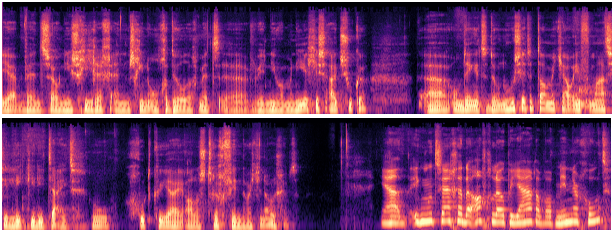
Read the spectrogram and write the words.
je bent zo nieuwsgierig en misschien ongeduldig met weer nieuwe maniertjes uitzoeken om dingen te doen. Hoe zit het dan met jouw informatieliquiditeit? Hoe goed kun jij alles terugvinden wat je nodig hebt? Ja, ik moet zeggen de afgelopen jaren wat minder goed.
